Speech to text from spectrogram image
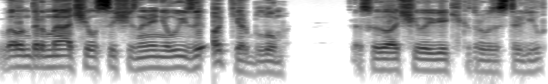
Валандер начал с исчезновения Луизы Окерблум, рассказал о человеке, которого застрелил.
